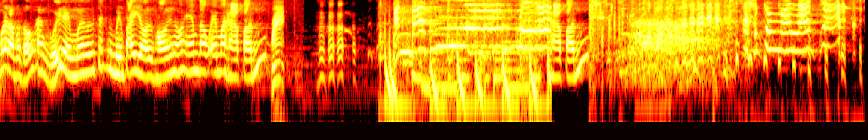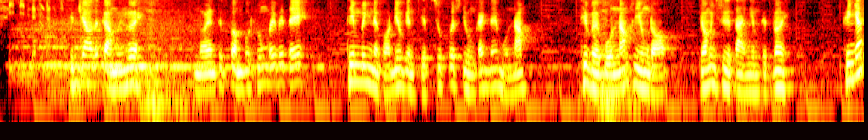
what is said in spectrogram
Mới đầu mình tưởng thằng quỷ này mà chắc miền tây rồi hồi nó nói em đâu em ở hà tĩnh. Hà tĩnh. Xin chào tất cả mọi người. Nói đến thực phẩm bổ sung BBT Thì mình đã có điều kiện tiếp xúc với sử dụng cách đây 4 năm. Thì với 4 năm sử dụng đó cho mình sự trải nghiệm tuyệt vời. Thứ nhất,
